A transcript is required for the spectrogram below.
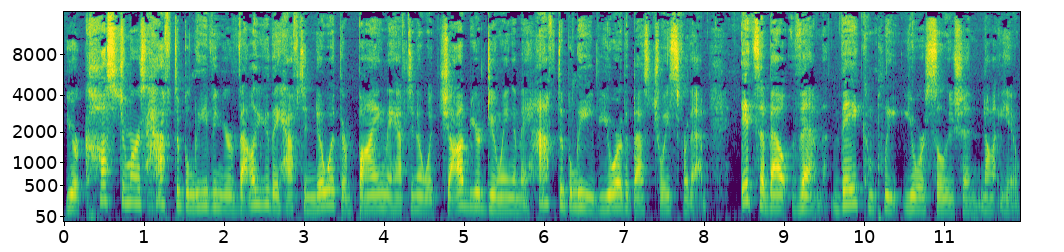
Your customers have to believe in your value. They have to know what they're buying. They have to know what job you're doing, and they have to believe you're the best choice for them. It's about them. They complete your solution, not you.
